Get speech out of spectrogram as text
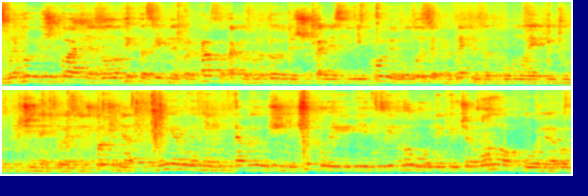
З метою відшукання золотих та срібних прикрас, а також з метою відшукання слідів крові, волосся, предметів, за допомогою яких були спричинені тілесні ушкодження, виявлені та вилучені чохли від підголовників червоного кольору,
